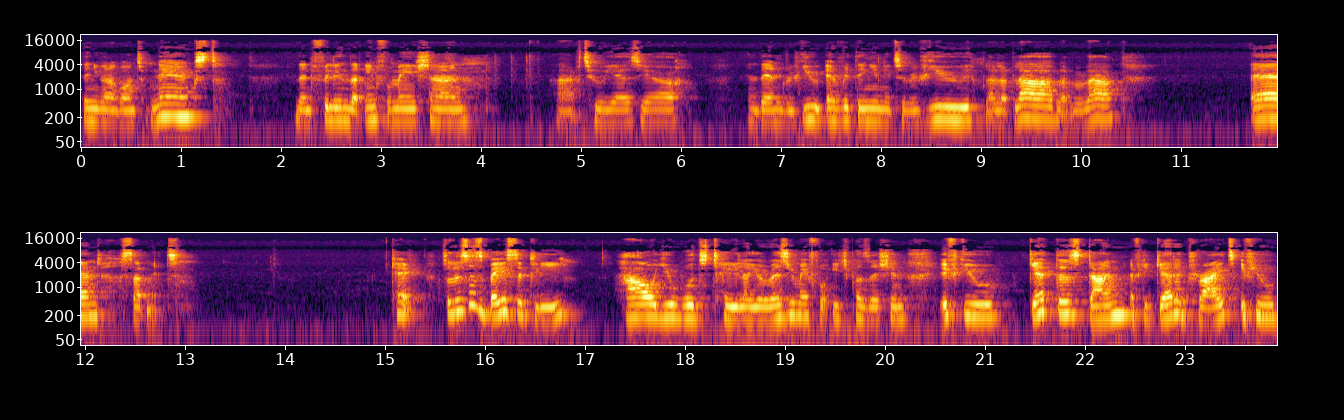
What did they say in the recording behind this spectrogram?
Then you're gonna go into next. Then fill in the information. I have two years here. And then review everything you need to review, blah, blah, blah, blah, blah, blah, and submit. Okay, so this is basically how you would tailor your resume for each position. If you get this done, if you get it right, if you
